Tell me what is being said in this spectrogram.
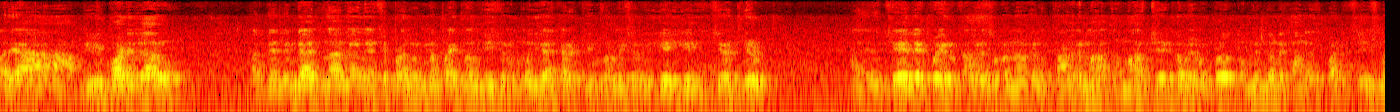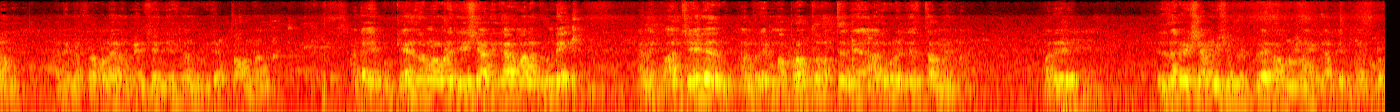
మరి ఆ బీవీ పాటిల్ గారు మరి నేను లింగాయత్నాన్ని నేను చెప్పడానికి నిన్న ప్రయత్నం చేసిన మోదీ గారు కరెక్ట్ ఇన్ఫర్మేషన్ ఇచ్చినట్టు లేడు అది చేయలేకపోయారు కాంగ్రెస్ వాళ్ళు కానీ కాంగ్రెస్ మా మార్పు చేయడం మేము ఎప్పుడో తొమ్మిదిలోనే కాంగ్రెస్ పార్టీ చేసినాము. అని నేను సభలో మెన్షన్ చేసినందుకు చెప్తా ఉన్నాను. అంటే ఇప్పుడు కేంద్రంలో కూడా చేసే అధికారం వాళ్ళకు ఉండే. కానీ వాళ్ళు చేయలేదు. కానీ రేపు మా ప్రభుత్వం వస్తే నేను అది కూడా చేస్తాం మేము. మరి రిజర్వేషన్ విషయం ఇప్పుడే రామన్ నాయక్ గారు చెప్పినట్లు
